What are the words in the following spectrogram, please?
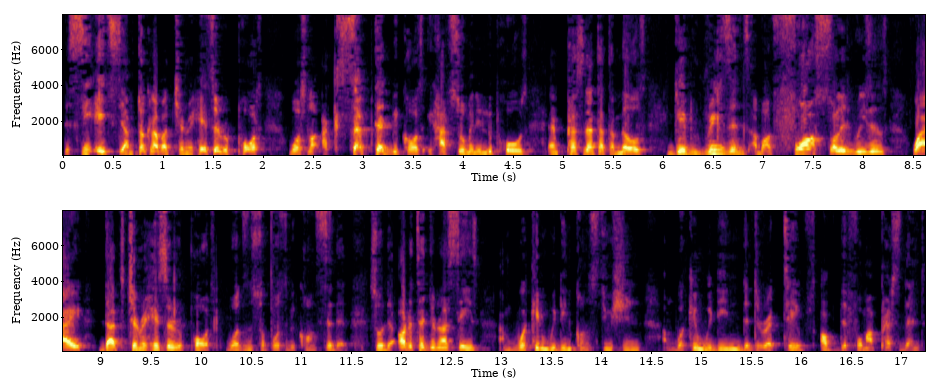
The CHC, I'm talking about Chinery-Hesse report, was not accepted because it had so many loopholes. And President Atta Mills gave reasons, about four solid reasons, why that Chinery-Hesse report wasn't supposed to be considered. So the Auditor General says, I'm working within Constitution, I'm working within the directives of the former President,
